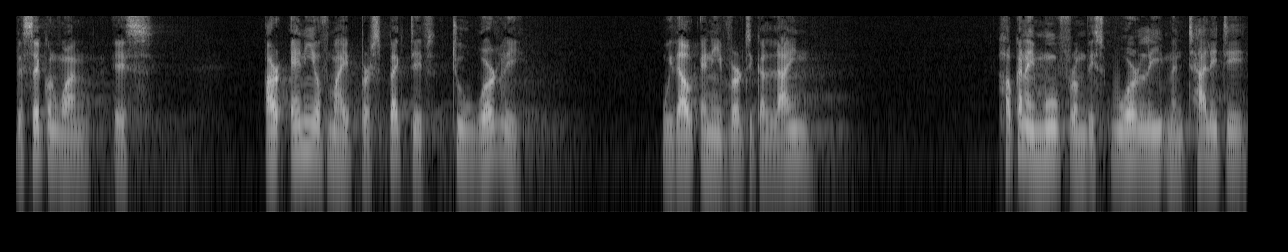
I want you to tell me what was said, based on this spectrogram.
The second one is Are any of my perspectives too worldly without any vertical line? How can I move from this worldly mentality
